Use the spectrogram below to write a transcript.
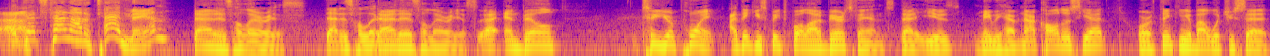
Like that's ten out of ten, man. That is hilarious. That is hilarious. That is hilarious. Uh, and Bill, to your point, I think you speak for a lot of Bears fans that you maybe have not called us yet or are thinking about what you said.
